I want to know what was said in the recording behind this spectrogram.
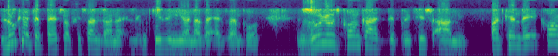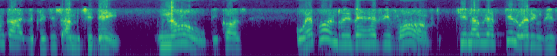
Look at the Battle of Isandlwana. I'm giving you another example. Zulus conquered the British Army, but can they conquer the British Army today? No, because weaponry they have evolved. You know, we are still wearing these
